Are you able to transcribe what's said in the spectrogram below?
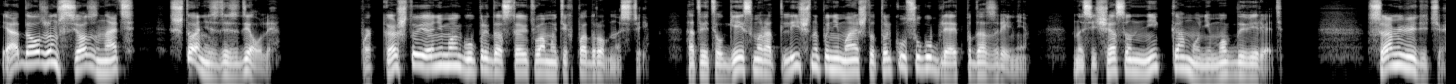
Я должен все знать. Что они здесь сделали?» «Пока что я не могу предоставить вам этих подробностей», — ответил Гейсмор, отлично понимая, что только усугубляет подозрение. Но сейчас он никому не мог доверять. «Сами видите,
